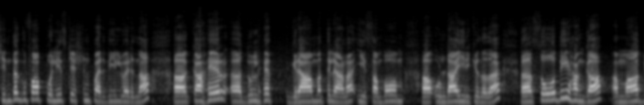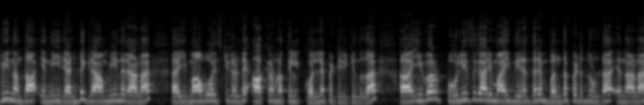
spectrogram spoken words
ചിന്തഗുഫ പോലീസ് സ്റ്റേഷൻ പരിധിയിൽ വരുന്ന കഹേർ ദുൽഹത് ഗ്രാമത്തിലാണ് ഈ സംഭവം ഉണ്ടായിരിക്കുന്നത്. സോദി ഹങ്ക മാധ്വി നന്ദ എന്നീ രണ്ട് ഗ്രാമീണരാണ് ഈ മാവോയിസ്റ്റുകളുടെ ആക്രമണത്തിൽ കൊല്ലപ്പെട്ടിരിക്കുന്നത്. ഇവർ പോലീസുകാരുമായി നിരന്തരം ബന്ധപ്പെടുന്നുണ്ട് എന്നാണ്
